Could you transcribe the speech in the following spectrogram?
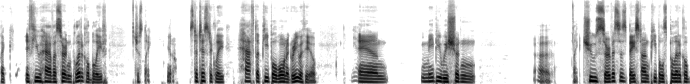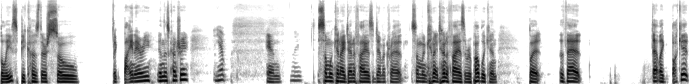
Like, if you have a certain political belief, just like, you know, statistically, half the people won't agree with you. Yeah. And maybe we shouldn't uh, like choose services based on people's political beliefs because they're so like binary in this country. Yep. And like. someone can identify as a Democrat, someone can identify as a Republican, but that that like bucket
